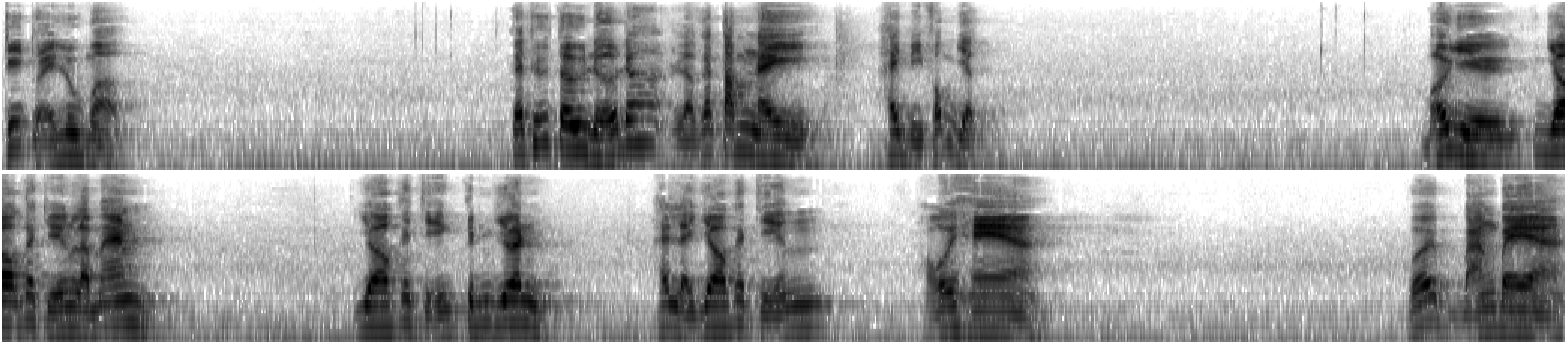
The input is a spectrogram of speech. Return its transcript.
trí tuệ lu mờ. Cái thứ tư nữa đó là cái tâm này hay bị phóng dật bởi vì do cái chuyện làm ăn, do cái chuyện kinh doanh, hay là do cái chuyện hội hè với bạn bè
